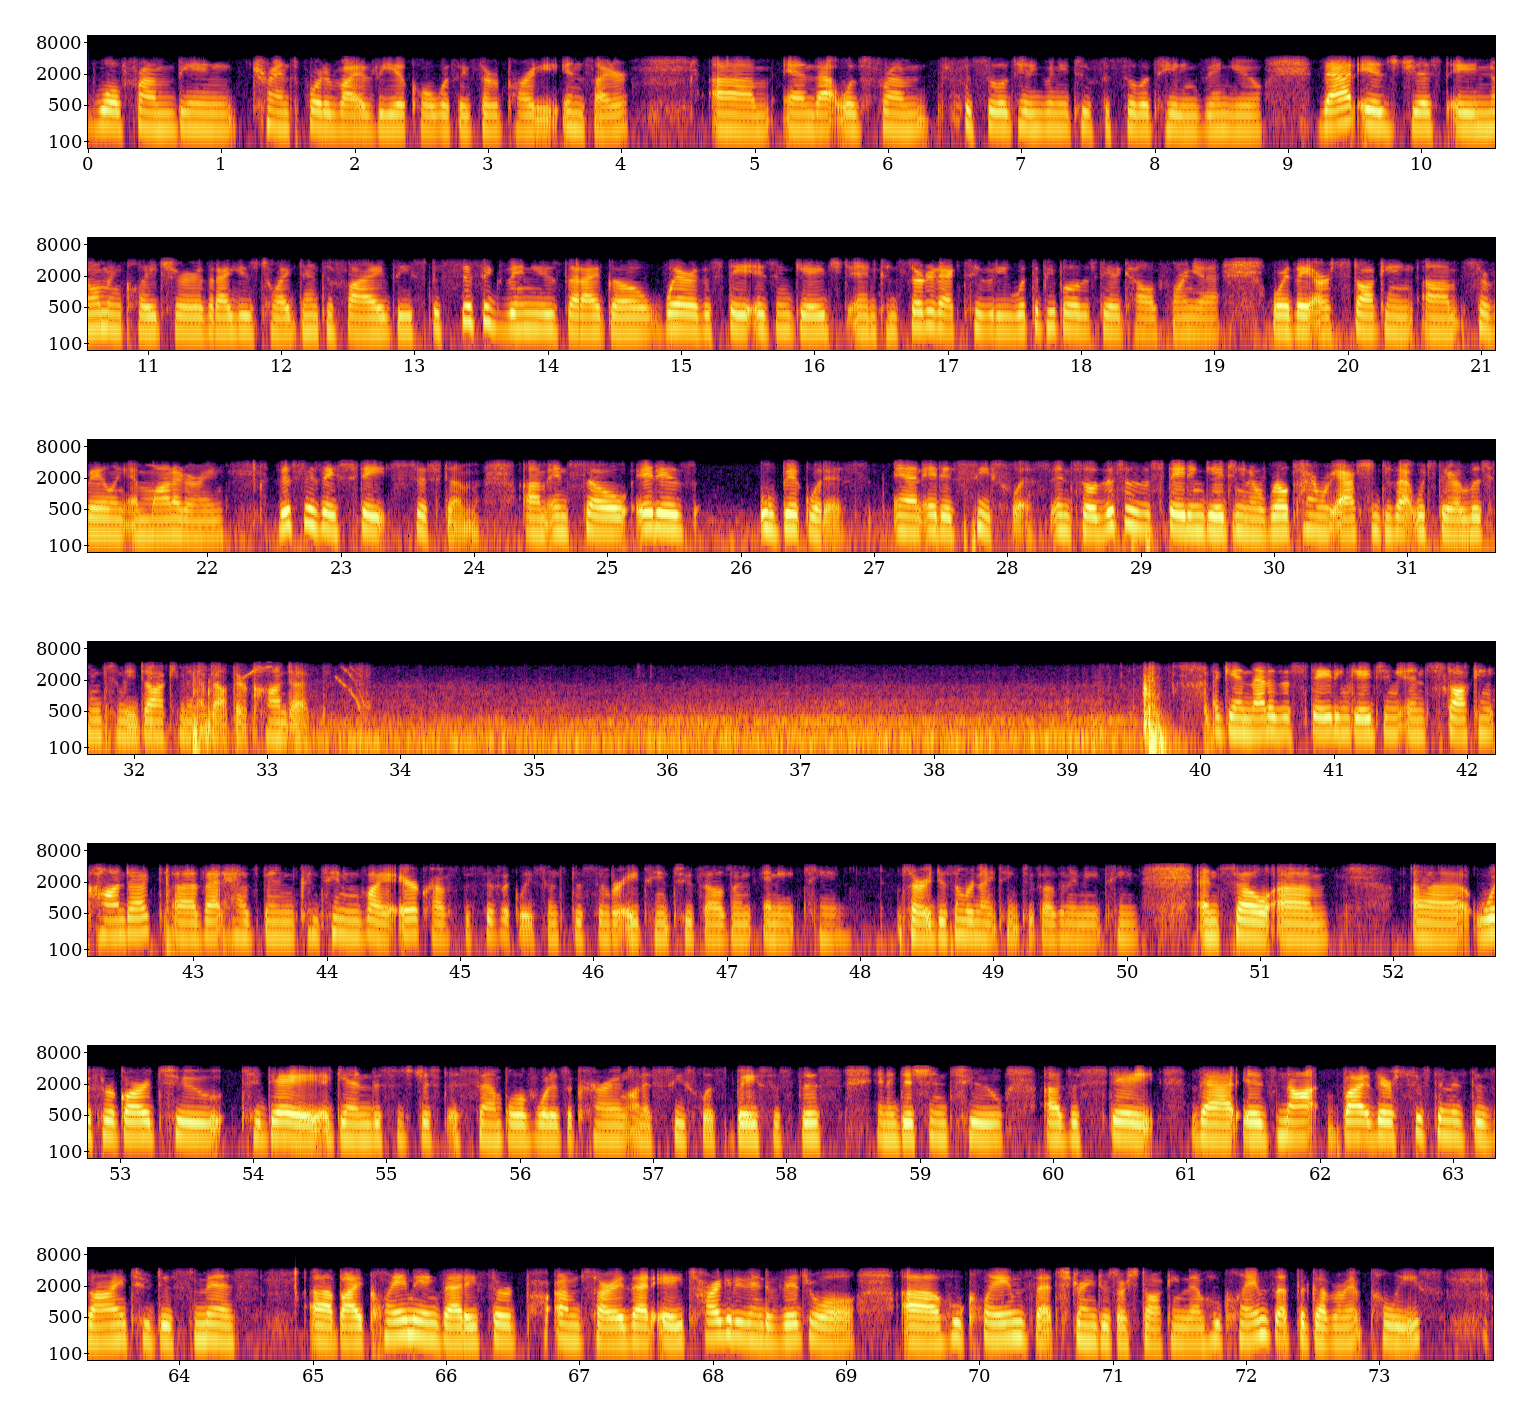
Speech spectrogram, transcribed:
well from being transported by a vehicle with a third party insider. Um, and that was from facilitating venue to facilitating venue. That is just a nomenclature that I use to identify the specific venues that I go where the state is engaged in concerted activity with the people of the state of California, where they are stalking, um, surveilling, and monitoring. This is a state system, um, and so it is ubiquitous and it is ceaseless. And so this is the state engaging in a real time reaction to that which they are listening to me document about their conduct. Again, that is a state engaging in stalking conduct uh, that has been continuing via aircraft specifically since December 18, 2018. Sorry, December 19, 2018. And so, um, uh, with regard to today, again, this is just a sample of what is occurring on a ceaseless basis. This, in addition to uh, the state that is not by their system is designed to dismiss uh, by claiming that a third, I'm sorry, that a targeted individual uh, who claims that strangers are stalking them, who claims that the government police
